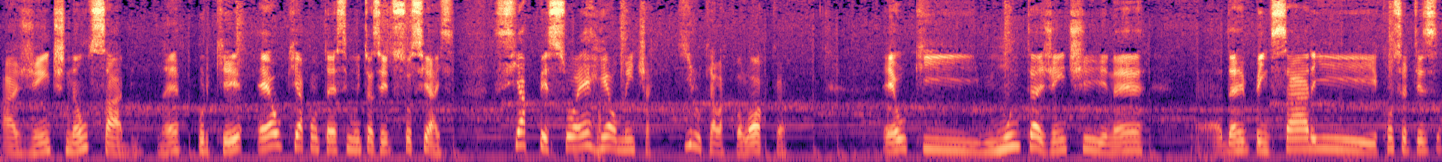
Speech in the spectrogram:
a gente não sabe, né? Porque é o que acontece em muitas redes sociais. Se a pessoa é realmente aquilo que ela coloca, é o que muita gente, né, deve pensar e com certeza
